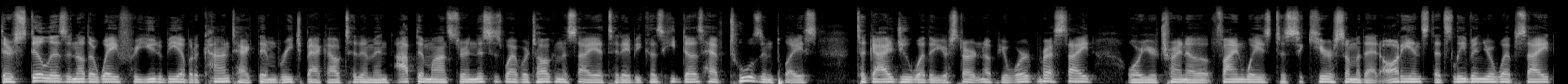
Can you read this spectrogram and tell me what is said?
there still is another way for you to be able to contact them, reach back out to them, and Opt-in Monster. And this is why we're talking to Syed today because he does have tools in place to guide you whether you're starting up your WordPress site or you're trying to find ways to secure some of that audience that's leaving your website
